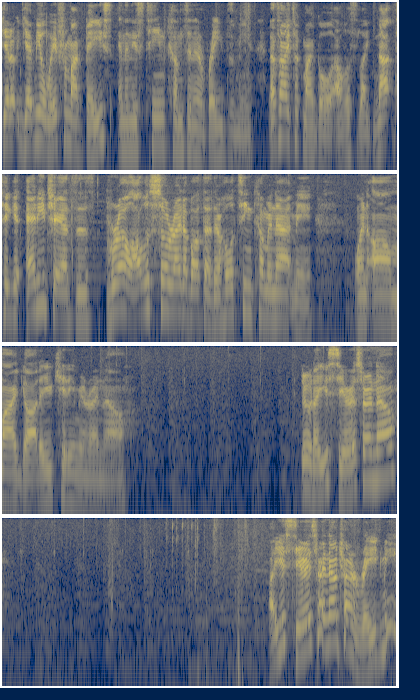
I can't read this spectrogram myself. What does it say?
get get me away from my base, and then his team comes in and raids me. That's how I took my goal. I was like, not taking any chances. Bro, I was so right about that. Their whole team coming at me. When, oh my god, are you kidding me right now? Dude, are you serious right now? Are you serious right now trying to raid me?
